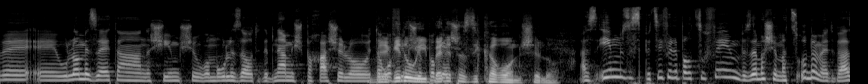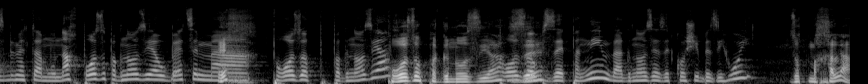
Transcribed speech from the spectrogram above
והוא לא מזהה את האנשים שהוא אמור לזהות, את בני המשפחה שלו, את הרופאים שהוא פוגש. ויגידו, הוא איבד את הזיכרון שלו. אז אם זה ספציפי לפרצופים, וזה מה שמצאו באמת, ואז באמת המונח פרוזופגנוזיה הוא בעצם איך? מהפרוזופגנוזיה. פרוזופגנוזיה פרוזופ זה... זה פנים, והגנוזיה זה קושי בזיהוי. זאת מחלה,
